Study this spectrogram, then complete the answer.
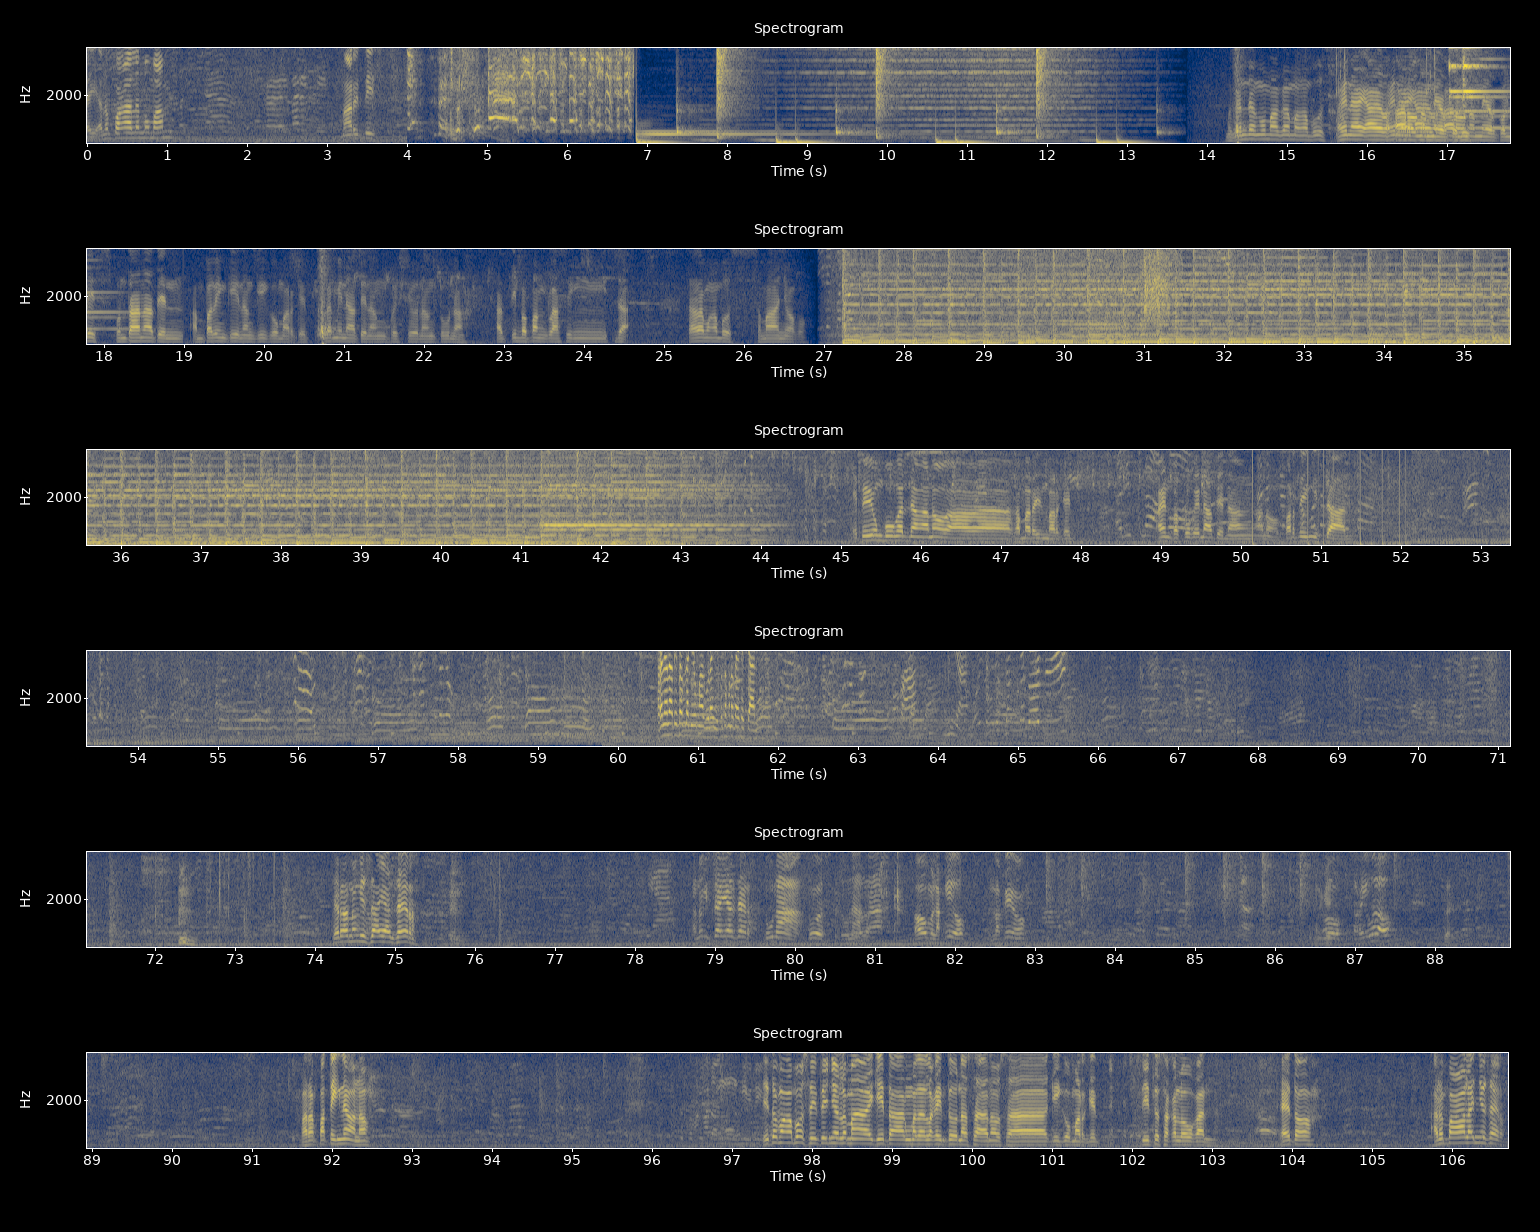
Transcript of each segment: Ay, anong pangalan mo, ma'am? Marites. Magandang umaga mga boss. Ayun ay araw, araw, ng Merkulis. ng Merkulis. Puntahan natin ang palengke ng Kiko Market. Alamin natin ang presyo ng tuna at iba pang klasing isda. Tara mga boss, samahan nyo ako. Ito yung bungad ng ano, ah, Kamarin Market. Ayun, pasukin natin ang ano, parting isdaan. Sir, anong isda yan, sir? Anong isda yan, sir? Tuna, boss, tuna. Oo, malaki oh. Laki, oh. Oh, sariwa oh. Parang pating na, ano? Dito mga boss, dito nyo lang makikita ang malalaking tuna sa ano sa Gigo Market dito sa Caloocan. Eto. Anong pangalan nyo, sir?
